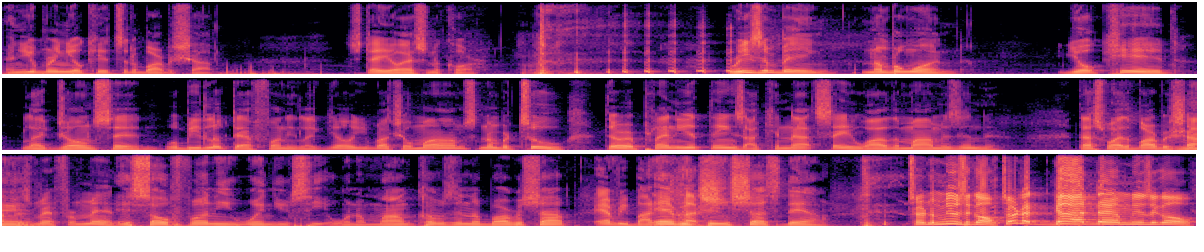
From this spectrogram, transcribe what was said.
and you bring your kid to the barbershop, stay your ass in the car. Reason being, number one, your kid, like Jones said, will be looked at funny, like, yo, you brought your moms. Number two, there are plenty of things I cannot say while the mom is in there. That's why the barbershop Man, is meant for men. It's so funny when you see when a mom comes in the barbershop, Everybody, everything hush. shuts down. Turn the music off. Turn the goddamn music off.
